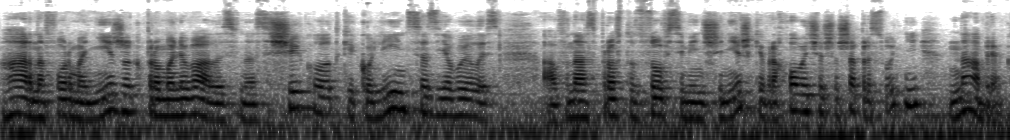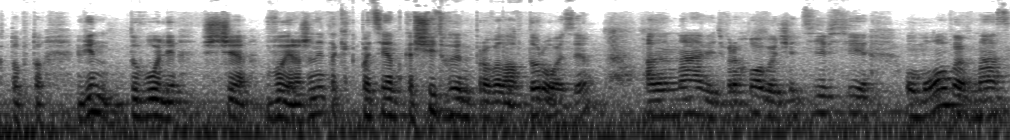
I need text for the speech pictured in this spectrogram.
гарна форма ніжок, промалювались в нас щиколотки, колінця з'явились. А в нас просто зовсім інші ніжки, враховуючи, що ще присутній набряк. Тобто він доволі ще виражений, так як пацієнтка 6 годин провела в дорозі, але навіть враховуючи ці всі умови, в нас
